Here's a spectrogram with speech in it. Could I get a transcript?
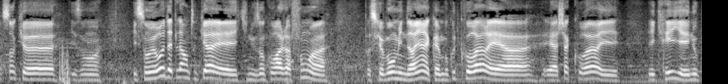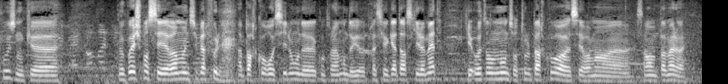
On sent qu'ils ont, ils sont heureux d'être là en tout cas et qu'ils nous encouragent à fond. parce que bon, mine de rien, il y a quand même beaucoup de coureurs et, à chaque coureur, ils, ils crient et ils nous poussent. Donc, ouais, je pense que c'est vraiment une super foule. Un parcours aussi long contre la montre de presque 14 km, qui est autant de monde sur tout le parcours, c'est vraiment, vraiment pas mal. Ouais.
